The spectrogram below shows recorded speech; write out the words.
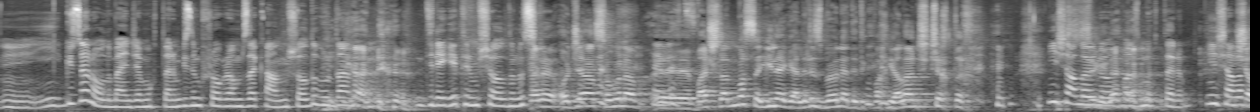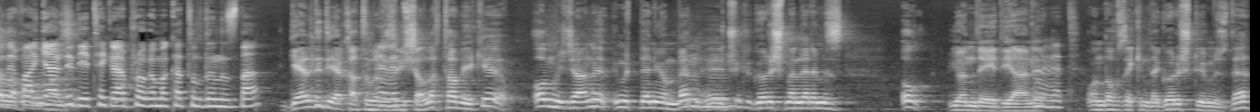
Ee, güzel oldu bence muhtarım. Bizim programımıza kalmış oldu. Buradan dile getirmiş oldunuz. Hani ocağın sonuna e, Evet. başlanmazsa yine geliriz böyle dedik bak yalancı çıktık. İnşallah öyle olmaz muhtarım. İnşallah, İnşallah bu defa olmaz. geldi diye tekrar programa katıldığınızda. Geldi diye katılırız Evet. inşallah. Tabii ki olmayacağını ümitleniyorum ben. E, çünkü görüşmelerimiz o yöndeydi yani. Evet. 19 Ekim'de görüştüğümüzde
